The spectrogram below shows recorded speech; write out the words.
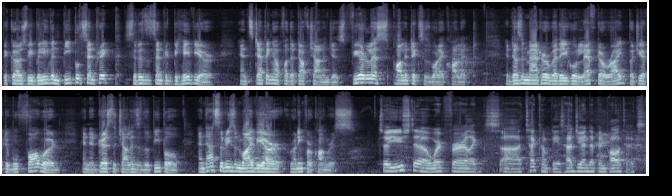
because we believe in people centric, citizen centric behavior and stepping up for the tough challenges. Fearless politics is what I call it. It doesn't matter whether you go left or right, but you have to move forward and address the challenges of the people. And that's the reason why we are running for Congress. So you used to work for like uh, tech companies. How'd you end up in politics?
